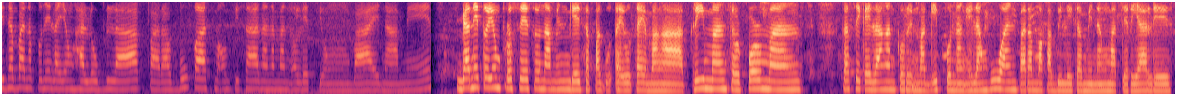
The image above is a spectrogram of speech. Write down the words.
Binaba na po nila yung hollow block para bukas maumpisahan na naman ulit yung bahay namin. Ganito yung proseso namin guys sa pag-utay-utay mga 3 months or 4 months kasi kailangan ko rin mag-ipon ng ilang buwan para makabili kami ng materyales.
